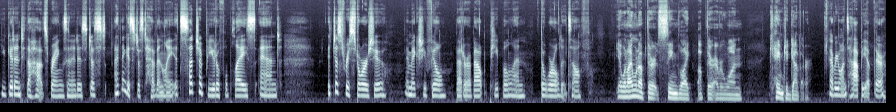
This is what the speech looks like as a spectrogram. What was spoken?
You get into the hot springs and it is just I think it's just heavenly. It's such a beautiful place and it just restores you. It makes you feel better about people and the world itself. Yeah, when I went up there, it seemed like up there everyone came together. Everyone's happy up there.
